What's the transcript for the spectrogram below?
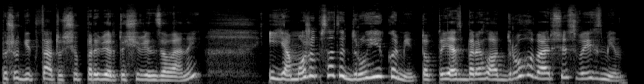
пишу git status, щоб перевірити, що він зелений. І я можу писати другий коміт. Тобто я зберегла другу версію своїх змін.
